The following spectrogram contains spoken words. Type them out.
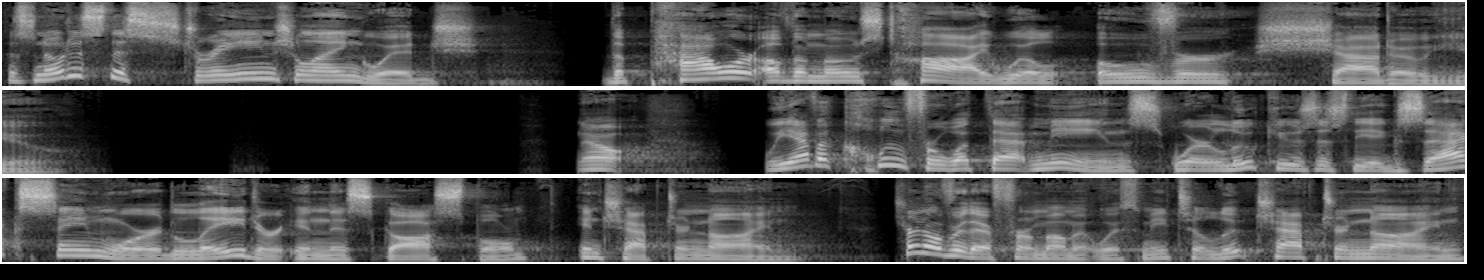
Because notice this strange language the power of the Most High will overshadow you. Now, we have a clue for what that means where Luke uses the exact same word later in this gospel in chapter 9. Turn over there for a moment with me to Luke chapter 9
